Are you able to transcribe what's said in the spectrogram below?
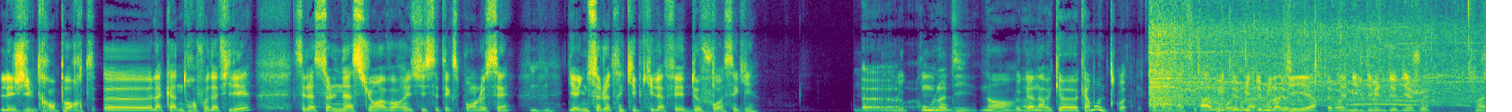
L'Égypte remporte euh, la Cannes trois fois d'affilée. C'est la seule nation à avoir réussi cet exploit, on le sait. Mhm. Il y a une seule autre équipe qui l'a fait deux fois, c'est qui? Euh, le On Congo. l'a dit. Non. Le Ghana. euh, Ca- Cameroun. Ouais. Ah, Ah oui, pas- 2000, On l'a- on l'a 2002. dit hier. C'est vrai. 2000-2002, bien joué. Ouais.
